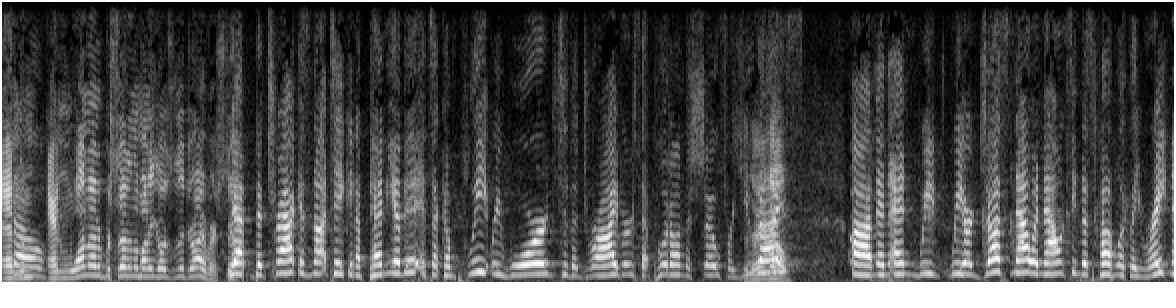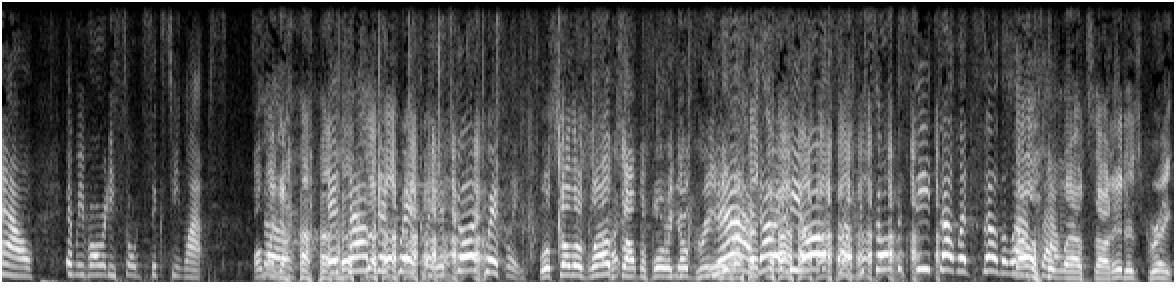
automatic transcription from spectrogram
and, so the, and 100% of the money goes to the drivers. too. Yep, the track is not taking a penny of it. It's a complete reward to the drivers that put on the show for you there you guys. Um, and and we, we are just now announcing this publicly right now, and we've already sold 16 laps. Oh so my God. It's happening quickly. It's going quickly. We'll sell those laps out before we go green. Yeah, here. that would be awesome. We sold the seats out. Let's sell the laps Sell out. the laps out. It is great.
